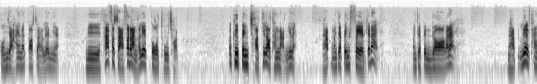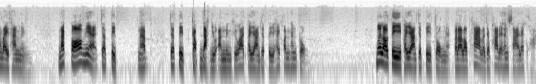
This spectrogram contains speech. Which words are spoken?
ผมอยากให้นักกอล์ฟสมัครเล่นเนี่ยมีถ้าภาษาฝรั่งเขาเรียก go to shot ก็คือเป็นช็อตที่เราถนัดนี่แหละนะครับมันจะเป็นเฟดก็ได้ มันจะเป็นรอก็ได้นะครับเลือกทางใดทางหนึ่ง นักกอล์ฟเนี่ยจะติดนะครับจะติดกับดักอยู่อันหนึงคือว่าพยายามจะตีให้ค่อนข้างตรง เมื่อเราตีพยายามจะตีตรงเนี่ยเวลาเราพลาดเราจะพลาดได้ทั้งซ้ายและขวา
